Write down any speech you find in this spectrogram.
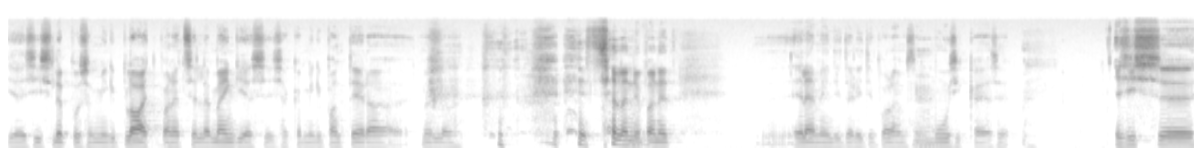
ja siis lõpus on mingi plaat, paned selle mängijasse, siis hakkab mingi Pantera möllama et seal on juba need elemendid olid juba olemas mm., muusika ja see. ja siis äh,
